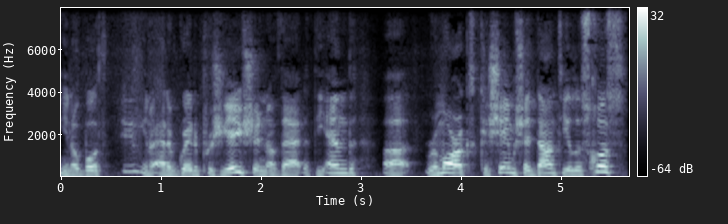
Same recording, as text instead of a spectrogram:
you know, both, you know, out of great appreciation of that, at the end uh, remarks, Kashem shedanti l'schus,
